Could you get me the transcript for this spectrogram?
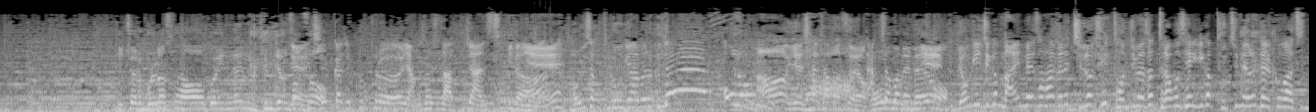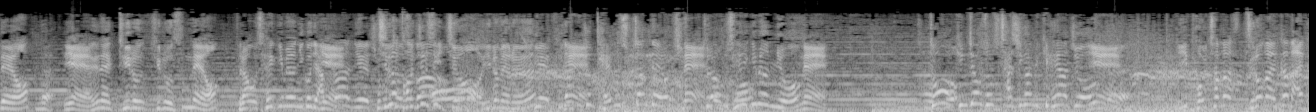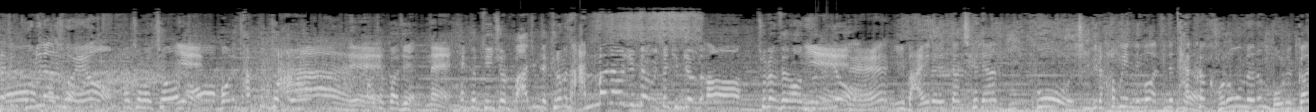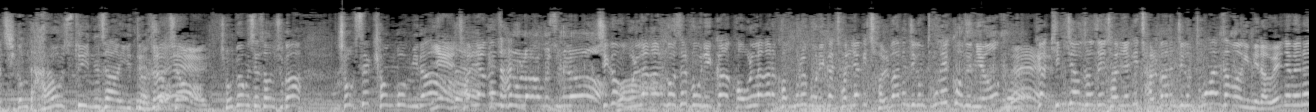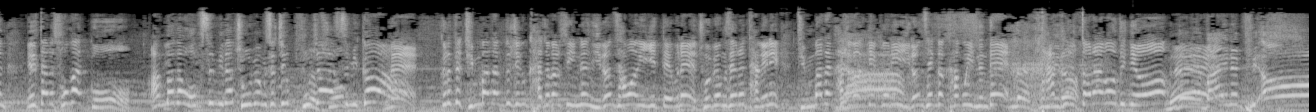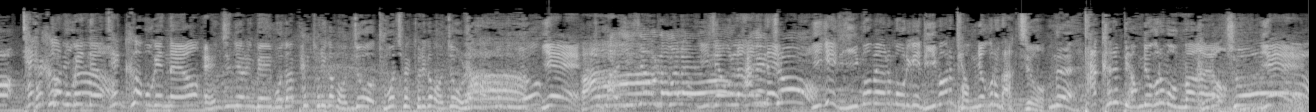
뒤쪽으로 물러서고 있는 김재훈 네, 선수. 지금까지 컨트롤 양 선수 나쁘지 않습니다. 예. 더 이상 들어오게 하면 근데 아, 예, 잘 잡았어요. 딱 잡아내네요. 예, 여기 지금 mine 매설 하면은 zealot 휙 던지면서 dragoon 세 기가 붙이면 될 것 같은데요. 네. 예, 근데 뒤로, 뒤로 숨네요. dragoon 세 기면 이거 약간 예, 예, zealot 던질 수 있죠, 이러면은. 예, 부담이 예. 좀 되는 숫자인데요. 네. dragoon 세 기면요. 네. 더 김정우 선수 자신감 있게 해야죠. 예. 이 벌처가 들어갈까 말까 지금 고민하는 거예요. 그렇죠, 그렇죠. 예. 어, 머리 다 끊겼고요. 아, 예. 벌써까지. 네. 탱크 뒤쪽으로 빠집니다. 그러면서 앞마당을 준비하고 있어요. 선- 어, 조병세 선수는요. 예. 네, 이 마인을 일단 최대한 믿고 준비를 하고 있는 것 같은데 다크가 걸어오면은 모를까 지금 날아올 수도 있는 상황이기 때문에 그렇죠. 예, 조병세 선수가 적색 경보입니다. 예, 네. 전략은 한- 올라가고 있습니다. 지금 올라가는 것을 보니까 거- 올라가는 건물을 보니까 전략이 절반은 지금 통했거든요. 그러니까 김재훈 선수의 전략이 절반은 지금 통한 상황입니다. 왜냐면 은 일단은 속았고 앞마당 없습니다. 조병세 지금 부자 그렇죠. 않습니까? 네. 그런데 뒷마당도 지금 가져갈 수 있는 이런 상황이기 때문에 조병세는 당연히 뒷마당 가져갔겠거니 이런 생각하고 있는데 갑니다. dark로 떠나거든요. 네, mine을 피, 어, 탱크가 보겠네요. 탱크가 보겠네요. engineering bay보다 factory가 먼저 두 번째 factory가 먼저 올라갔거든요. 예. 아, 이제 올라가네요. 이제 올라가는데? 이게 reaver면은 모르게 reaver는 병력으로 막죠. 네. dark는 병력으로 못 막아요. 그렇죠. 예.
